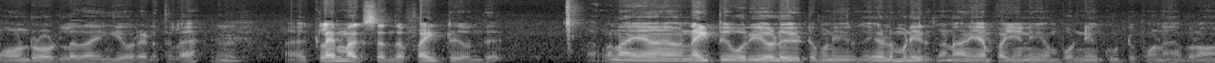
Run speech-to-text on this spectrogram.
மவுண்ட் ரோட்டில் தான் இங்கே ஒரு இடத்துல. கிளைமாக்ஸ் அந்த ஃபைட்டு வந்து. அப்போ நான் என் நைட்டு ஒரு ஏழு எட்டு மணி இருக்கும் ஏழு மணி இருக்கும். நான் என் பையனையும் என் பொண்ணையும் கூப்பிட்டு போனேன். அப்புறம்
